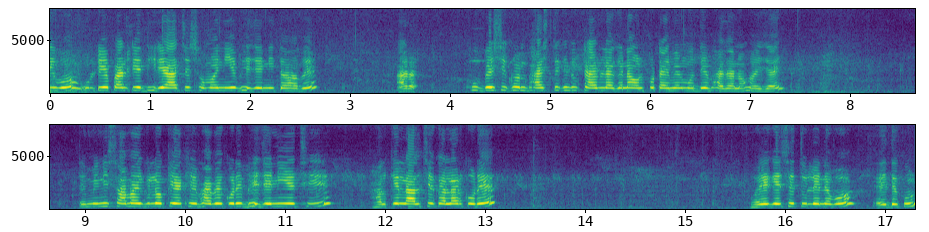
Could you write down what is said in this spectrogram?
দিব, উল্টে পাল্টে ধীরে আছে, সময় নিয়ে ভেজে নিতে হবে। আর খুব বেশিক্ষণ ভাজতে কিন্তু টাইম লাগে না, অল্প টাইমের মধ্যে ভাজানো হয়ে যায়। তো মিনি সামাইগুলোকে এভাবে করে ভেজে নিয়েছি, হালকে লালচে কালার করে। হয়ে গেছে, তুলে নেব। এই দেখুন,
